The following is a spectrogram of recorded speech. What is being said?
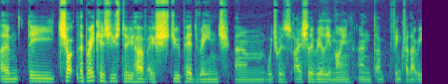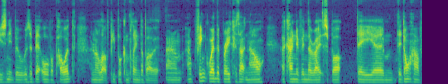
Um, the shot, the breakers used to have a stupid range, um, which was actually really annoying, and I think for that reason it was a bit overpowered, and a lot of people complained about it. Um, I think where the breakers at now are kind of in the right spot. They um, they don't have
